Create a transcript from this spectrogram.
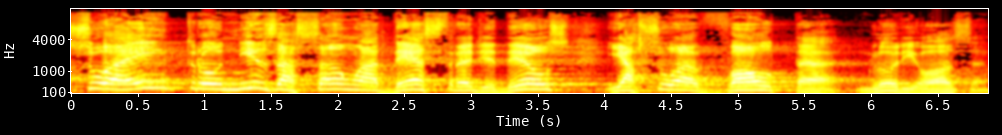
sua entronização à destra de Deus e a sua volta gloriosa.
